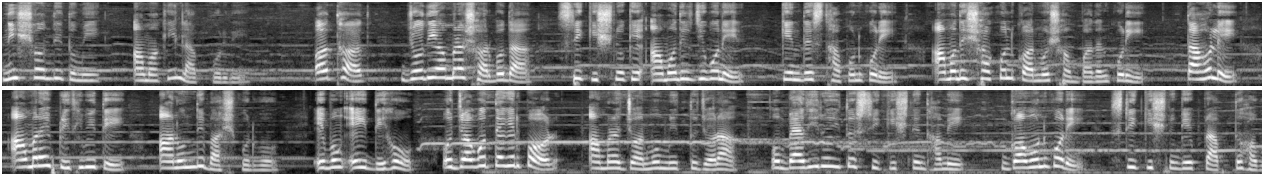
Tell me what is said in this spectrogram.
নিঃসন্দেহে তুমি আমাকেই লাভ করবে। অর্থাৎ যদি আমরা সর্বদা শ্রীকৃষ্ণকে আমাদের জীবনের কেন্দ্রে স্থাপন করে আমাদের সকল কর্ম সম্পাদন করি, তাহলে আমরা এই পৃথিবীতে আনন্দে বাস করব এবং এই দেহ ও জগত্যাগের পর আমরা জন্ম, মৃত্যু, জরা ও ব্যাধিরহিত শ্রীকৃষ্ণের ধামে গমন করে শ্রীকৃষ্ণকে প্রাপ্ত হব,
